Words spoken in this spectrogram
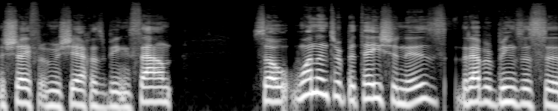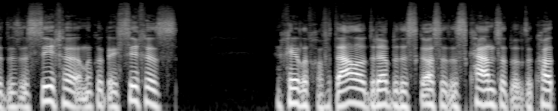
the shofar of Mashiach is being sound? So one interpretation is the Rebbe brings us uh, there's a sicha and Likutei Sichas. Chelef Chafetalo, the Rebbe discusses this concept of the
